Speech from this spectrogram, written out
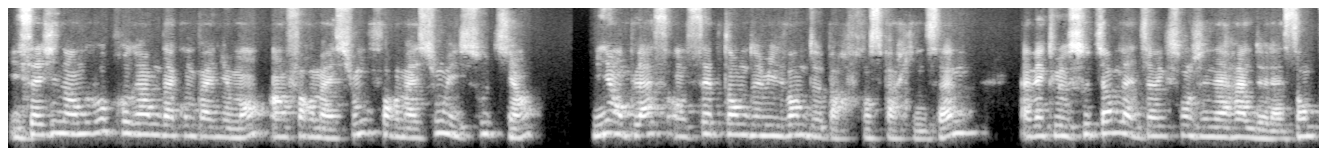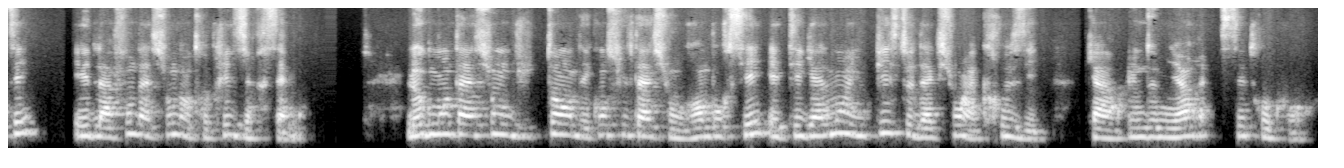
Il s'agit d'un nouveau programme d'accompagnement, information, formation et soutien mis en place en septembre 2022 par France Parkinson avec le soutien de la Direction générale de la santé et de la Fondation d'entreprise IRSEM. L'augmentation du temps des consultations remboursées est également une piste d'action à creuser car une demi-heure, c'est trop court.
